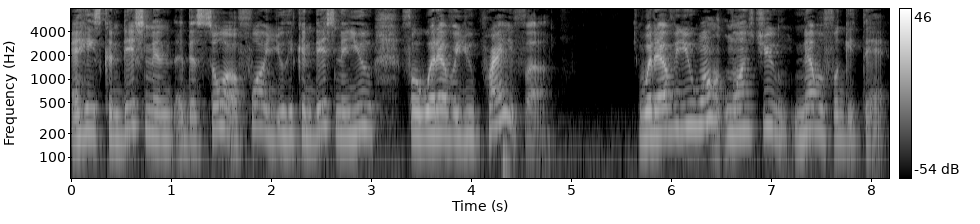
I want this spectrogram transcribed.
And he's conditioning the soil for you. He conditioning you for whatever you pray for. Whatever you want wants you. Never forget that.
